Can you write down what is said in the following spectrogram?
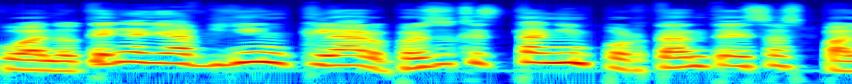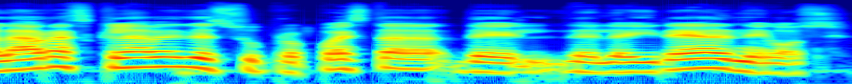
cuando tenga ya bien claro, por eso es que es tan importante esas palabras claves de su propuesta de, la idea de negocio.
